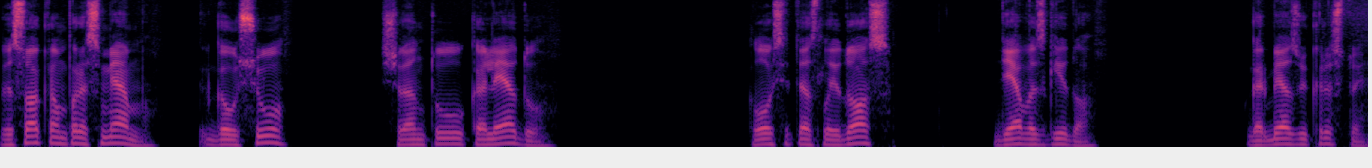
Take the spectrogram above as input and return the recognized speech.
visokiam prasmėm, gausių, šventų kalėdų. Klausytės laidos Dievas gydo. Garbėzui Kristui.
